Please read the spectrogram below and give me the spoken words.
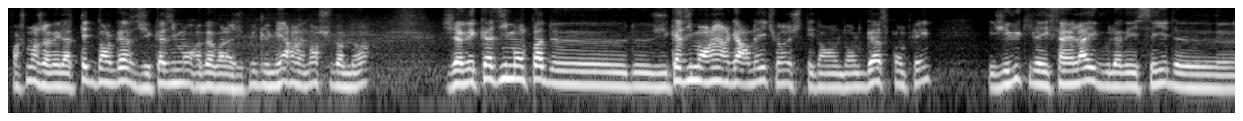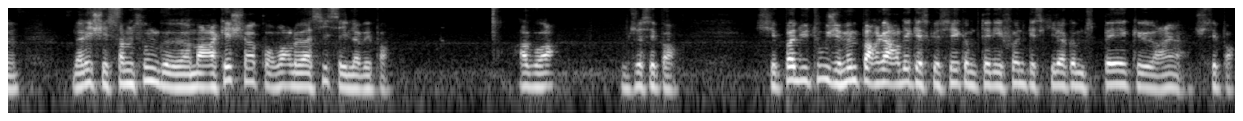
franchement, j'avais la tête dans le gaz, j'ai quasiment. Ah ben voilà, j'ai plus de lumière, maintenant je suis dans le noir. J'avais quasiment pas de. j'ai quasiment rien regardé, tu vois, j'étais dans, dans le gaz complet. Et j'ai vu qu'il avait fait un live où il avait essayé d'aller chez Samsung euh, à Marrakech pour voir le A6 et il l'avait pas. À voir. Je sais pas. Je sais pas du tout, j'ai même pas regardé qu'est-ce que c'est comme téléphone, qu'est-ce qu'il a comme spec, euh, rien, je sais pas.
